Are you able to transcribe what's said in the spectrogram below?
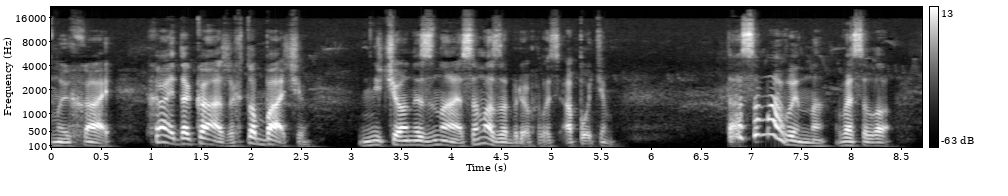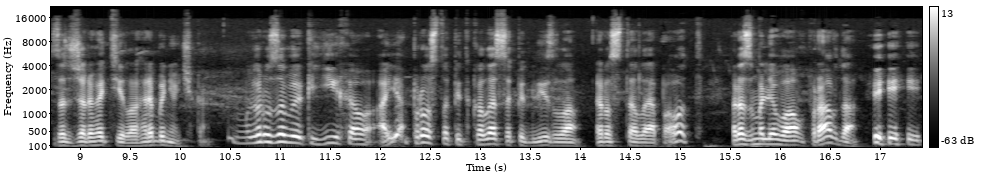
Ну і хай, хай докаже, хто бачив. Нічого не знає, сама забрьохалась, а потім. Та сама винна, весело заджереготіла гребенючка. Грузовик їхав, а я просто під колеса підлізла розтелепа. От розмалював, правда? Хі-хі-хі.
